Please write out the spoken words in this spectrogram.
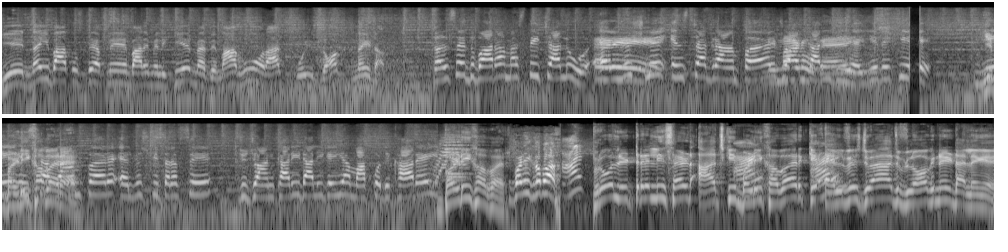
ये नई बात उसने अपने बारे में लिखी है। मैं बीमार हूँ और आज कोई ब्लॉग नहीं डालू। कल से दोबारा मस्ती चालू। ने इंस्टाग्राम पर जानकारी दी है। ये देखिए ये बड़ी खबर है। पर एल्विश की तरफ़ से जो जानकारी डाली गई है हम आपको दिखा रहे हैं। बड़ी खबर। बड़ी खबर। ब्रो लिटरली सेड आज की बड़ी खबर कि एल्विश जो है आज व्लॉग नहीं डालेंगे।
